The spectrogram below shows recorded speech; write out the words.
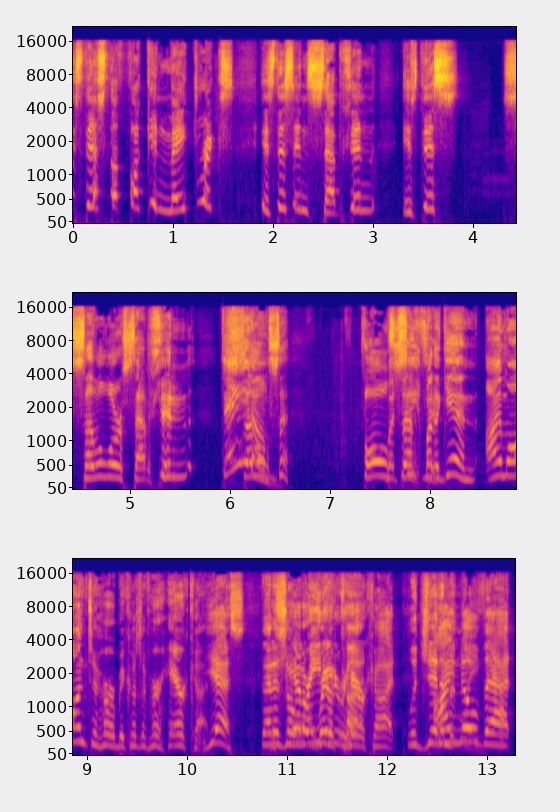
Is this the fucking Matrix? Is this Inception? Is this subtleception? Damn. Subtle false. But see, but again, I'm on to her because of her haircut. Yes, that is if is she a had Raider cut. haircut. Legitimately. I know that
